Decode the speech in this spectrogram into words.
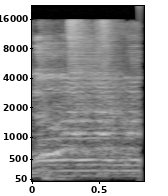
know.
